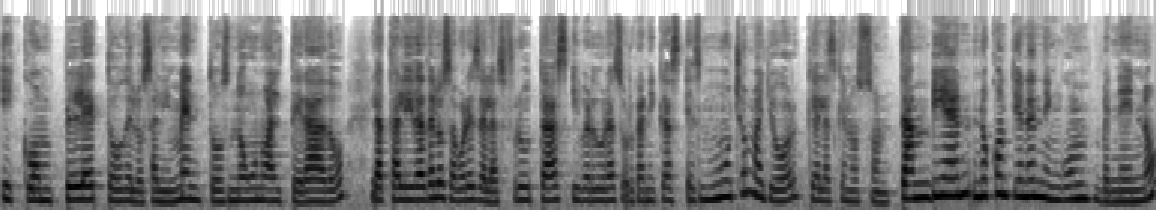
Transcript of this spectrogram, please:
y completo de los alimentos, no uno alterado. La calidad de los sabores de las frutas y verduras orgánicas es mucho mayor que las que no son. También no contienen ningún veneno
